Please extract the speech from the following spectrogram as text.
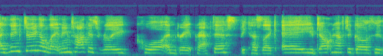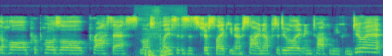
I think doing a lightning talk is really cool and great practice because, like, A, you don't have to go through the whole proposal process. Most mm-hmm. places, it's just like, you know, sign up to do a lightning talk and you can do it.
